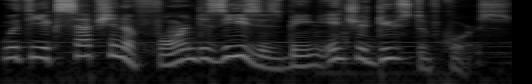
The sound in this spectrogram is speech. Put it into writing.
With the exception of foreign diseases being introduced of course.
